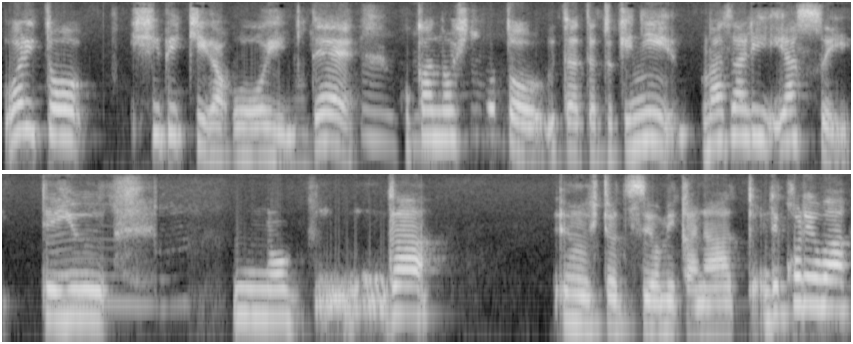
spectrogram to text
割と響きが多いのでうん他の人と歌った時に混ざりやすいっていうのが、うん、一つ強みかなと。でこれは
